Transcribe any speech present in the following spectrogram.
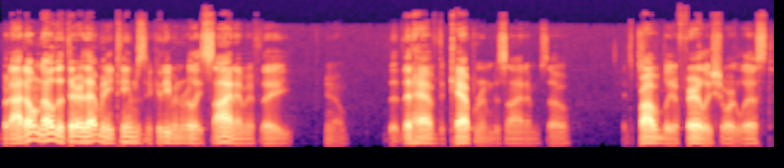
but I don't know that there are that many teams that could even really sign him if they, you know, th- that have the cap room to sign him. So it's probably a fairly short list.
